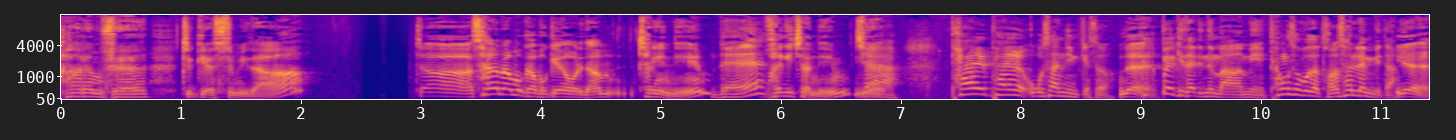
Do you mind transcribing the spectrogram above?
파랑새 듣겠습니다. 자, 사연 한번 가볼게요. 우리 남창희님. 네. 활기차님. 자, 8854님께서 네. 택배 기다리는 마음이 평소보다 더 설렙니다. 예.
